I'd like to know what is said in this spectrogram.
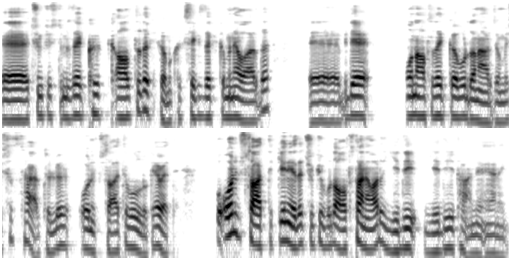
Ee, çünkü üstümüzde 46 dakika mı 48 dakika mı ne vardı? Ee, bir de 16 dakika buradan harcamışız. Her türlü 13 saati bulduk. Evet. Bu 13 saatlik geniye de çünkü burada 6 tane vardı. 7 7 tane yani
